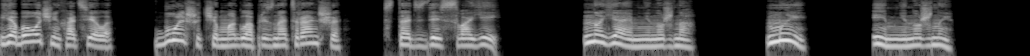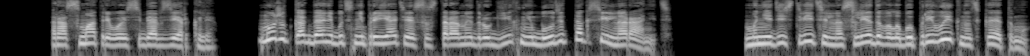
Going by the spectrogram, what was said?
Я бы очень хотела, больше, чем могла признать раньше, стать здесь своей. Но я им не нужна. Мы им не нужны. Рассматриваю себя в зеркале. Может, когда-нибудь неприятие со стороны других не будет так сильно ранить. Мне действительно следовало бы привыкнуть к этому.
